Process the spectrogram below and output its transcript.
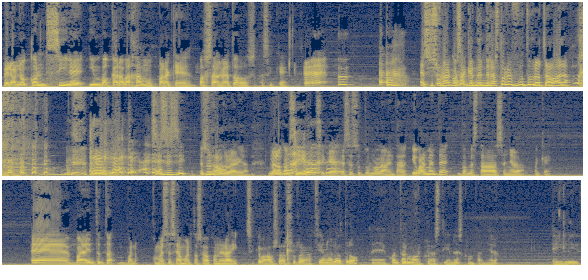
Pero no consigue invocar a Bahamut para que os salve a todos. Así que. Eso es una cosa que entenderás tú en el futuro, chavala. Sí, sí, sí. Es una barbaridad. No lo consigue, así que ese es su turno, lamentable. Igualmente, ¿dónde está señora? Ok. Eh, va a intentar. Bueno, como ese se ha muerto, se va a poner ahí. Así que va a usar su reacción el otro. Eh, ¿Cuánta armor class tienes, compañera? Aelith.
